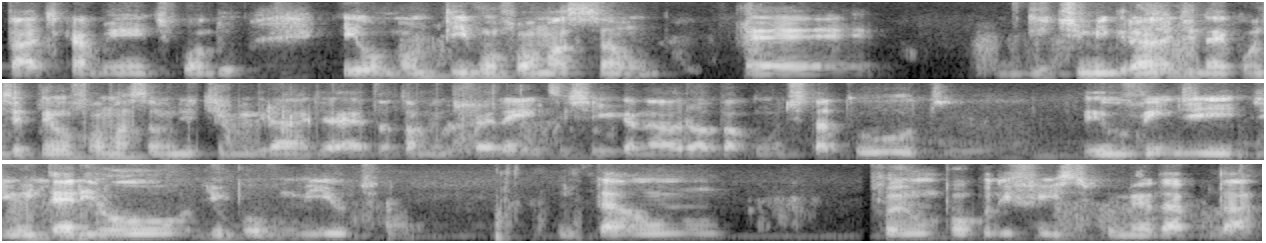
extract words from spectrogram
taticamente, quando eu não tive uma formação é, de time grande, né? Quando você tem uma formação de time grande, é totalmente diferente. Você chega na Europa com o estatuto. Eu vim de, de um interior, de um povo humilde. Então, foi um pouco difícil para me adaptar.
